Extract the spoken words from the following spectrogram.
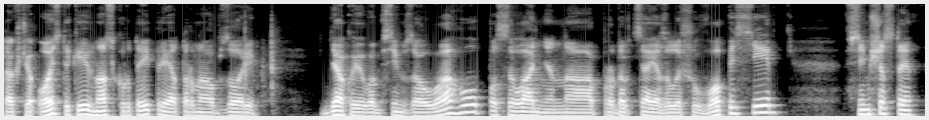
Так що ось такий в нас крутий приятор на обзорі. Дякую вам всім за увагу. Посилання на продавця я залишу в описі. Всім щасти!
